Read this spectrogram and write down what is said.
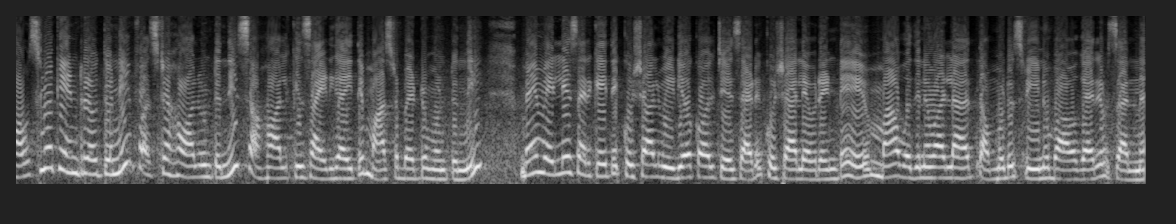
హౌస్లోకి ఎంటర్ అవుతుంది. ఫస్ట్ హాల్ ఉంటుంది. సో హాల్కి సైడ్గా అయితే మాస్టర్ బెడ్రూమ్ ఉంటుంది. మేము వెళ్ళేసరికి అయితే కుషాల్ వీడియో కాల్ చేశాడు. కుషాల్ ఎవరంటే మా వదిన వాళ్ళ తమ్ముడు శ్రీను బావగారి సన్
